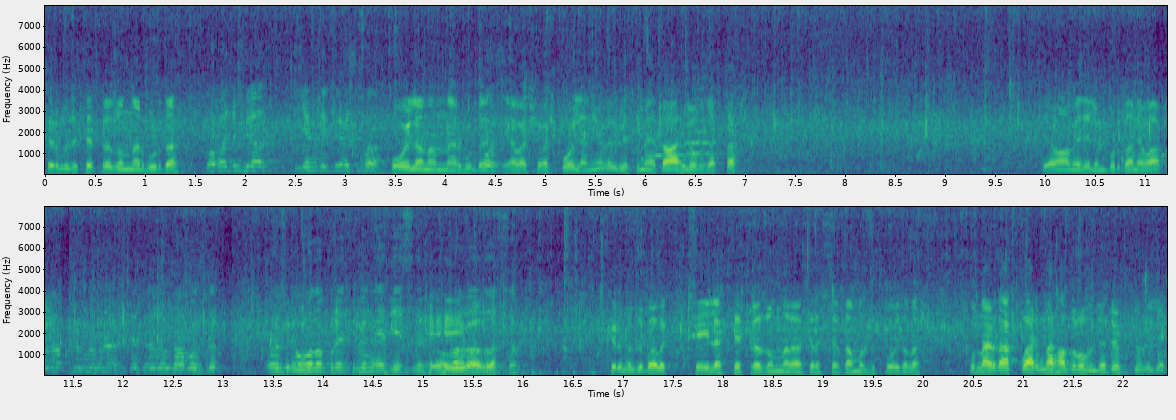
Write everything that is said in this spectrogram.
Kırmızı tetrazonlar burada. Babacım biraz yem getirir misin bana? Boylananlar burada Boş. yavaş yavaş boylanıyor ve üretime dahil olacaklar. Devam edelim. Burada ne var? Burada kırmızı tetrazon damızlık. Öz Kırmızı- kovalak üretimin hediyesidir. Eyvallah. Kırmızı balık şeyler, tetrazonlar arkadaşlar. Damızlık boydalar. Bunlar da akvaryumlar hazır olunca döktürülecek.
